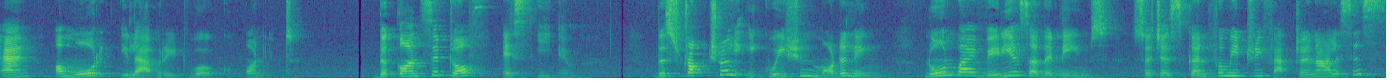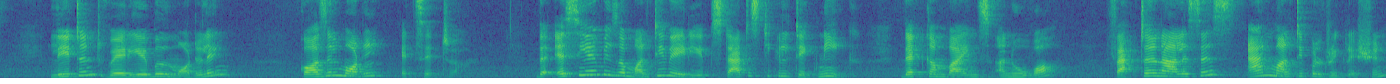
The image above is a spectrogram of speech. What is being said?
and a more elaborate work on it. The concept of SEM. The structural equation modeling known by various other names such as confirmatory factor analysis, latent variable modeling, causal model, etc. The SEM is a multivariate statistical technique that combines ANOVA, factor analysis and multiple regression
